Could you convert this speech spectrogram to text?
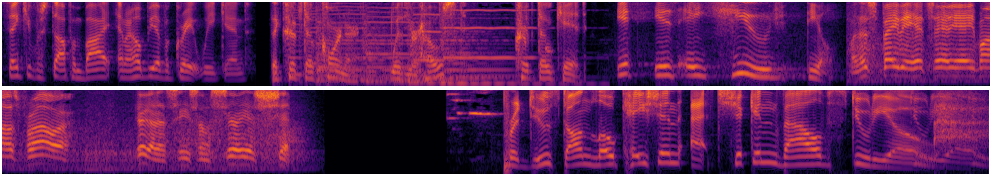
Thank you for stopping by, and I hope you have a great weekend. The Crypto Corner with your host, Crypto Kid. It is a huge deal. When this baby hits 88 miles per hour, you're gonna see some serious shit. Produced on location at Chicken Valve Studio. Studio.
